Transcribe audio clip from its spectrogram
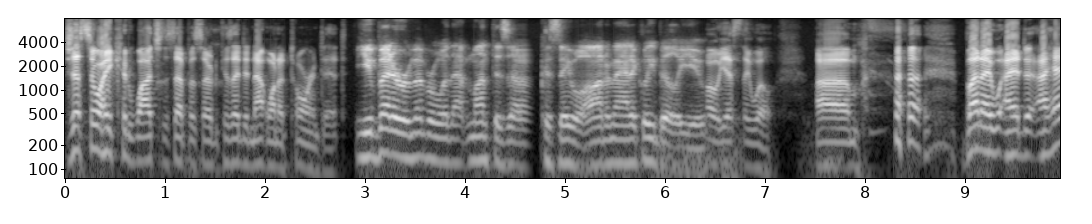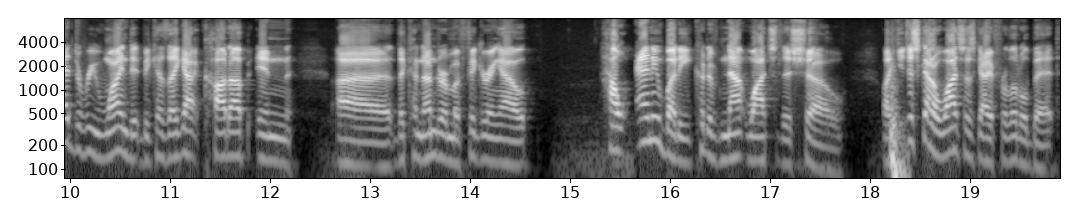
just so I could watch this episode because I did not want to torrent it. You better remember when that month is up because they will automatically bill you. Oh yes, they will. Um, but I, I had to, I had to rewind it because I got caught up in uh, the conundrum of figuring out how anybody could have not watched this show. Like you just got to watch this guy for a little bit.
